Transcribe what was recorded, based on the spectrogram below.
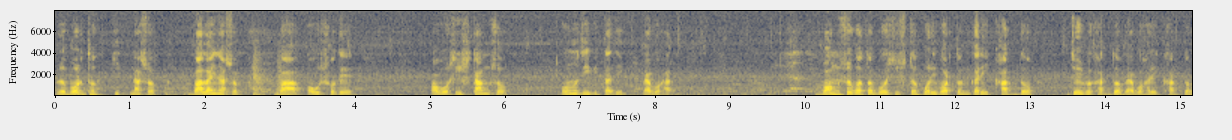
প্রবর্ধক কীটনাশক, বালাইনাশক বা ঔষধে অবশিষ্টাংশ অণুজীব ইত্যাদি ব্যবহার। বংশগত বৈশিষ্ট্য পরিবর্তনকারী খাদ্য, জৈব খাদ্য, ব্যবহারিক খাদ্য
